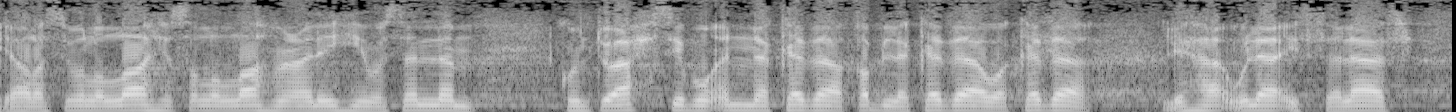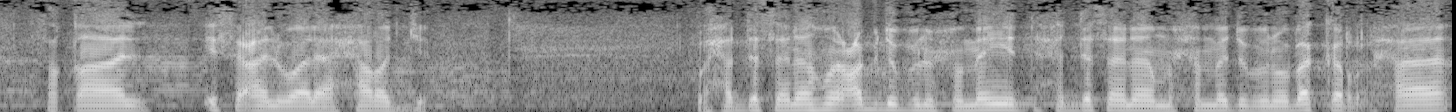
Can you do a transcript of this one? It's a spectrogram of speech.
يا رسول الله صلى الله عليه وسلم كنت أحسب أن كذا قبل كذا وكذا لهؤلاء الثلاث. فقال افعل ولا حرج. وحدثناه عبد بن حميد حدثنا محمد بن بكر حاء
